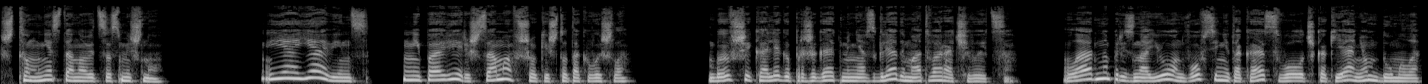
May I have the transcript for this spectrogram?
что мне становится смешно. «Я-я, Винс. Не поверишь, сама в шоке, что так вышло». Бывший коллега прожигает меня взглядом и отворачивается. Ладно, признаю, он вовсе не такая сволочь, как я о нем думала,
